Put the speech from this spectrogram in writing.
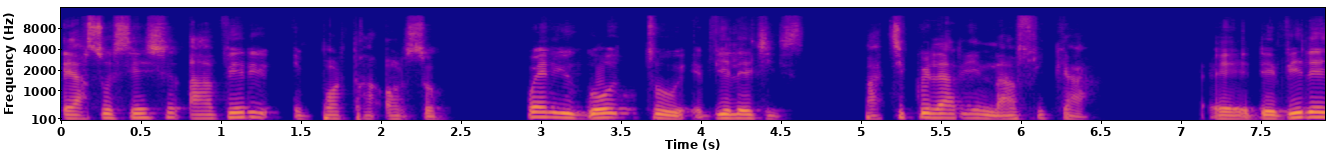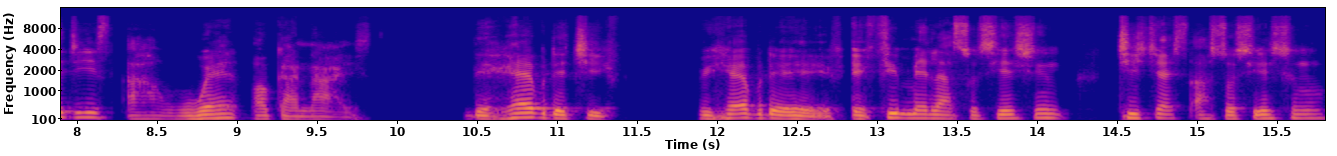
associations are very important also. When you go to villages, particularly in Africa, uh, the villages are well organized. They have the chief. We have the a female association, teachers association,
